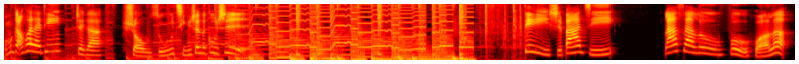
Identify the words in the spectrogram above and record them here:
我们赶快来听这个手足情深的故事。第十八集，拉萨路复活了。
